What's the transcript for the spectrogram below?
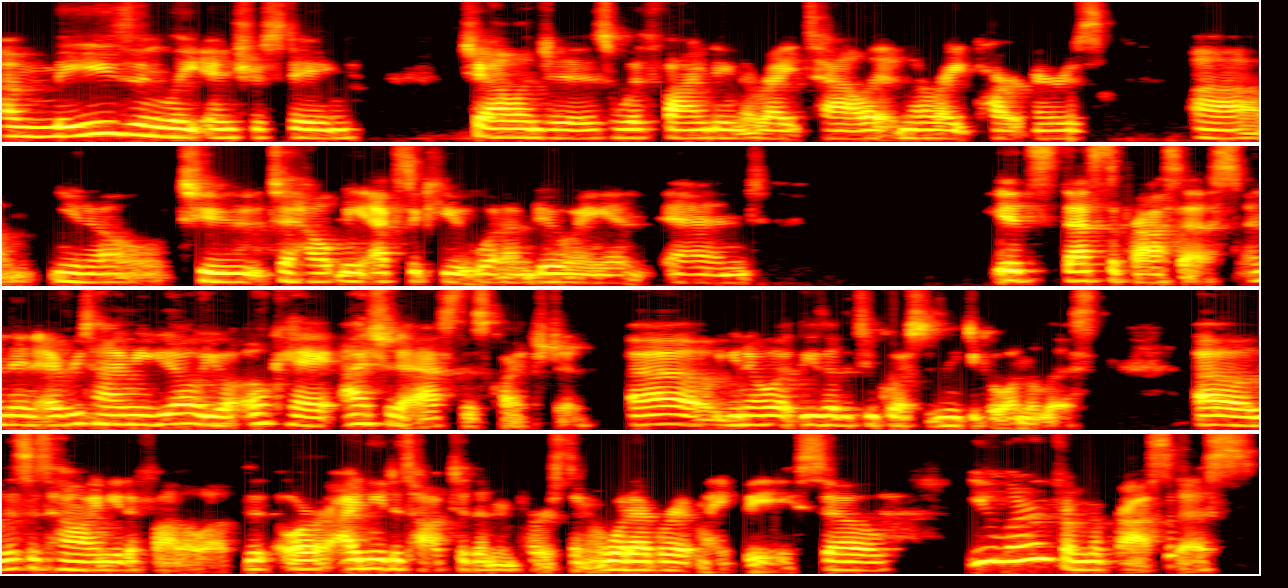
amazingly interesting challenges with finding the right talent and the right partners, um, you know, to, to help me execute what I'm doing. And, and, it's that's the process. And then every time you go, you go, okay, I should have asked this question. Oh, you know what? These are the two questions need to go on the list. Oh, this is how I need to follow up, or I need to talk to them in person, or whatever it might be. So you learn from the process,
